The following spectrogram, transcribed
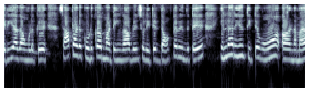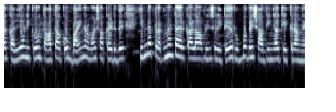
தெரியாதா அவங்களுக்கு. சாப்பாடு கொடுக்க மாட்டீங்களா அப்படின்னு சொல்லிட்டு டாக்டர் இருந்துட்டு எல்லாரையும் திட்டவும் நம்ம கல்யாணிக்கும் தாத்தாக்கும் பயங்கரமாக ஷாக் ஆகிடுது என்ன ப்ரெக்னெண்ட்டாக இருக்காளா அப்படின்னு சொல்லிட்டு ரொம்பவே ஷாக்கிங்காக கேட்குறாங்க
